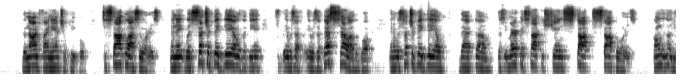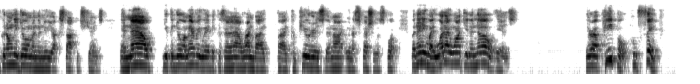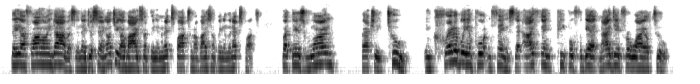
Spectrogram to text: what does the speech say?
the non-financial people, to stop loss orders, and it was such a big deal that the it was a it was a bestseller the book, and it was such a big deal that um, the American Stock Exchange stopped stop orders. Only you could only do them in the New York Stock Exchange, and now you can do them everywhere because they're now run by by computers. They're not in a specialist book. But anyway, what I want you to know is there are people who think they are following Darvas and they're just saying, oh, gee, I'll buy something in the next box and I'll buy something in the next box. But there's one, actually, two incredibly important things that I think people forget, and I did for a while too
